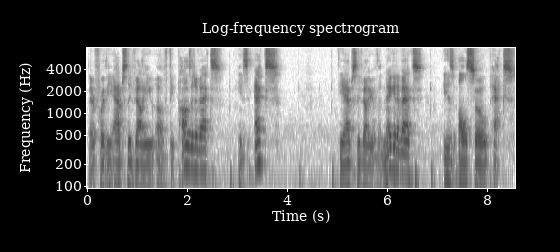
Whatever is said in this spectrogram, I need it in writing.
Therefore, the absolute value of the positive x is x. The absolute value of the negative x is also x.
